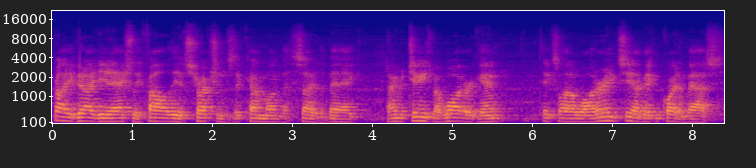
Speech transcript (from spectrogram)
Probably a good idea to actually follow the instructions that come on the side of the bag. Time to change my water again. Takes a lot of water. And you can see I'm making quite a mess.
